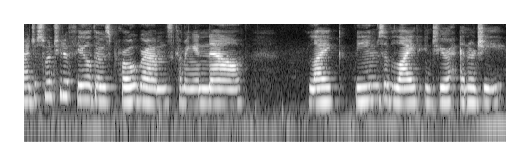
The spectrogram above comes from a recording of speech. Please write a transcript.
And I just want you to feel those programs coming in now, like beams of light into your energy.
